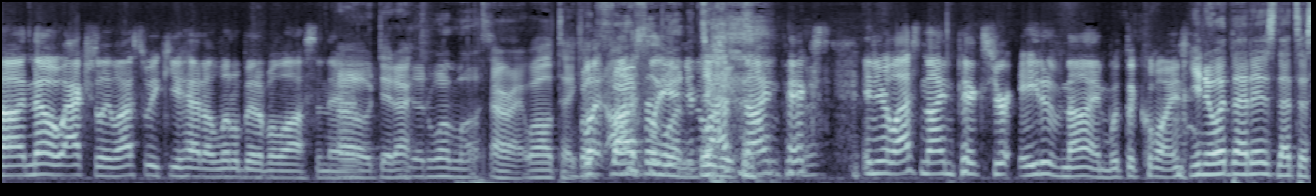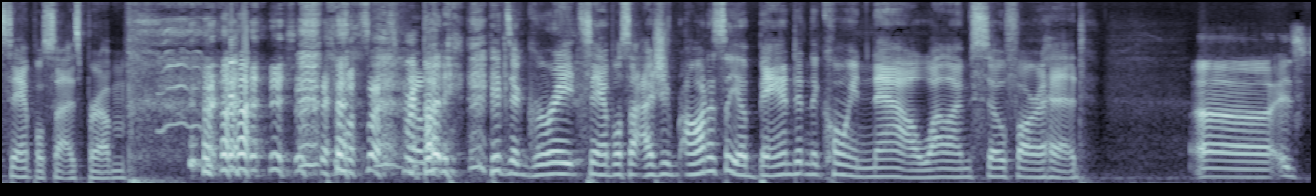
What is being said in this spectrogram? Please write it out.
Uh, no, actually, last week you had a little bit of a loss in there. Oh, did I? You had one loss. All right, well I'll take it. But but five for honestly, one. in your last nine picks, in your last nine picks, you're eight of nine with the coin. You know what that is? That's a sample size problem. It's a sample size problem. but it's a great sample size. I should honestly abandon the coin now while I'm so far ahead. Uh, it's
